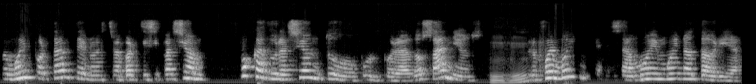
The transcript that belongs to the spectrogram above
fue muy importante nuestra participación. Poca duración tuvo Púrpura, dos años, pero fue muy intensa, muy, muy notoria.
